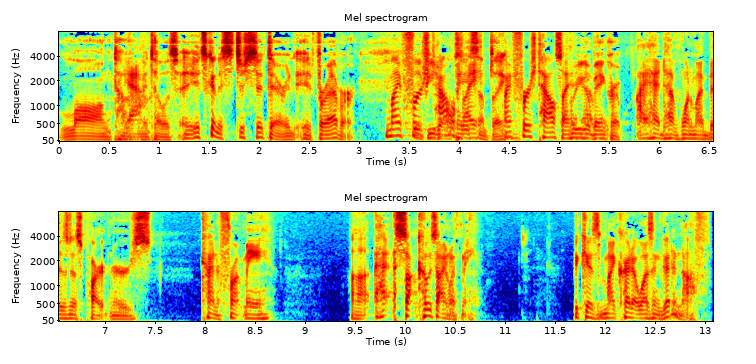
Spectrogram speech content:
long time Yeah. until it's, it's going to just sit there it, it- forever. My first if you house, don't pay I, something. my first house, I had, you go have- bankrupt. I had to have one of my business partners kind of front me, uh, co-sign with me because my credit wasn't good enough.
